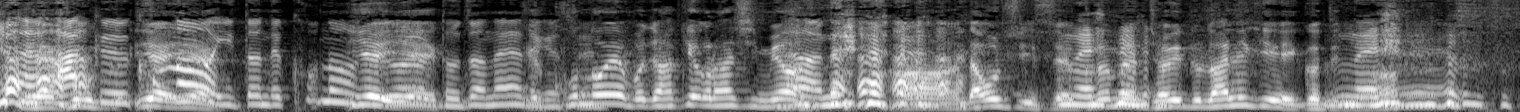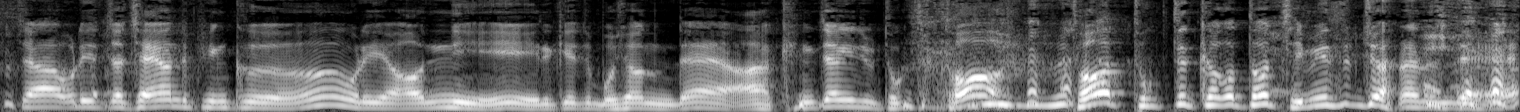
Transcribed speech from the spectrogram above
예, 아, 그- 그 예, 코너 예. 있던데 코너 예, 그걸 예. 도전해야 예, 되겠어요. 코너에 먼저 합격을 하시면 아, 네. 어, 나올 수 있어요. 네. 그러면 저희들도 할 얘기가 있거든요. 네. 자, 우리 저 자이언트 핑크 우리 언니 이렇게 좀 모셨는데 아 굉장히 좀 독특 더더 독특하고 더 재미있을 줄 알았는데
